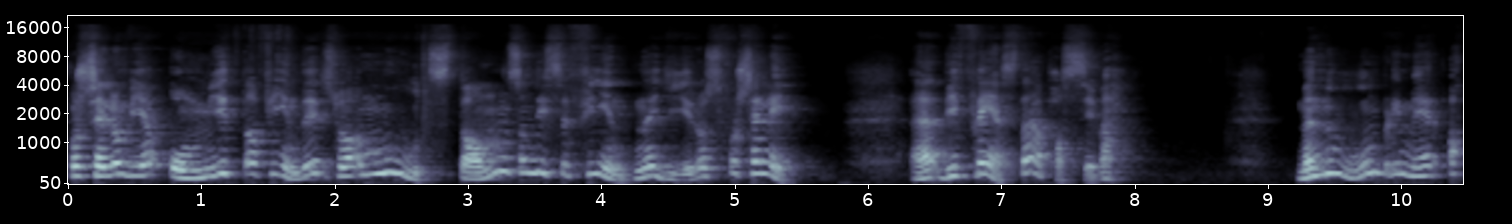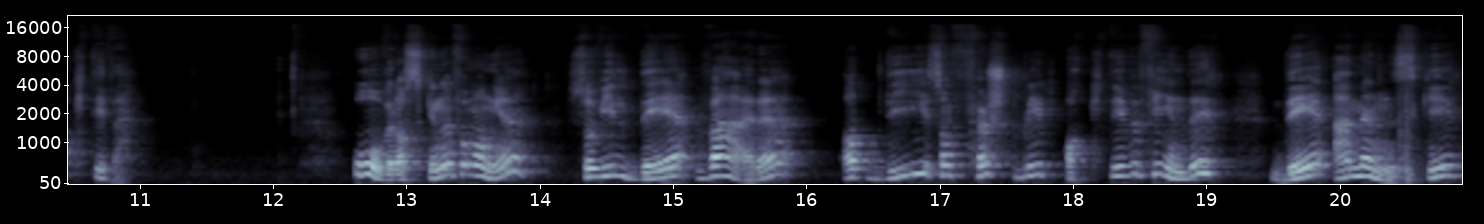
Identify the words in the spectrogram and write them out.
For selv om vi er omgitt av fiender, så er motstanden som disse fiendene gir oss, forskjellig. Eh, de fleste er passive. Men noen blir mer aktive. Overraskende for mange så vil det være at de som først blir aktive fiender, det er mennesker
